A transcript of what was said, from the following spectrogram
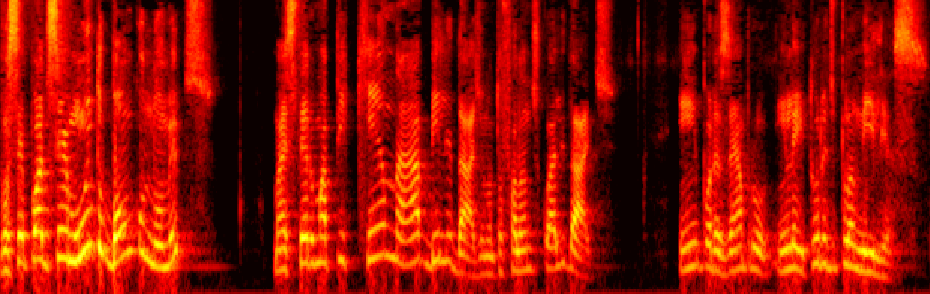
Você pode ser muito bom com números, mas ter uma pequena habilidade, eu não estou falando de qualidade, em, por exemplo, em leitura de planilhas.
